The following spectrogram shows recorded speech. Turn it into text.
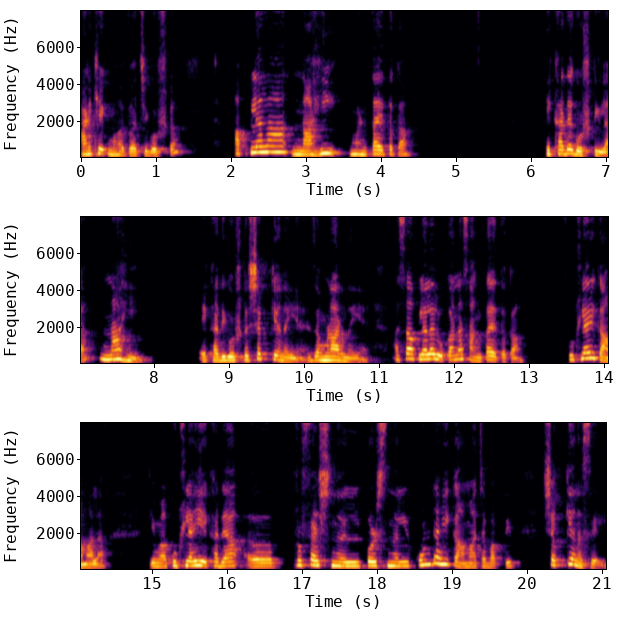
आणखी एक महत्वाची गोष्ट आपल्याला नाही म्हणता येतं का? एखाद्या गोष्टीला नाही. एखादी गोष्ट शक्य नाही आहे जमणार नाही आहे असं आपल्याला लोकांना सांगता येतं का? कुठल्याही कामाला किंवा कुठल्याही एखाद्या प्रोफेशनल पर्सनल कोणत्याही कामाच्या बाबतीत शक्य नसेल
